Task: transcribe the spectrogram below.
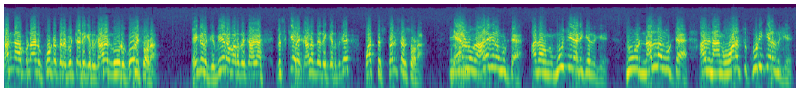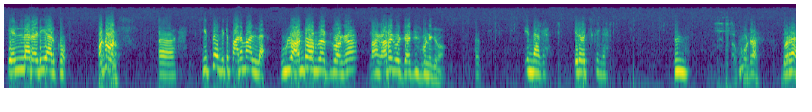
கண்ணா பண்ணான்னு கூட்டத்துல விட்டு அடிக்கிறதுக்காக நூறு கோழி சோடா. எங்களுக்கு வீரம் வர்றதுக்காக விஸ்கில கலந்து அடிக்கிறதுக்கு பத்து ஸ்பெஷல் சோடா. இருநூறு அழகிற முட்டை. அது அவங்க மூச்சில் அடிக்கிறதுக்கு. நூறு நல்ல முட்டை. அது நாங்க உடைச்சு குடிக்கிறதுக்கு. எல்லாம் ரெடியா இருக்கும். அட்வான்ஸ் இப்ப என்கிட்ட பணமா இல்ல. உள்ள அண்டா இருந்தா எடுத்துட்டு வாங்க நாங்க அடகு வச்சு அட்ஜஸ்ட் பண்ணிக்கிறோம். இந்தாங்க இத வச்சுக்கோங்க. ம். போட்டா துரை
